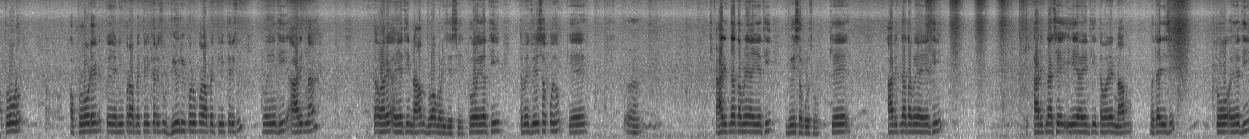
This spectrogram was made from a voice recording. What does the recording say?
અપલોડ અપલોડેડ તો એની ઉપર આપણે ક્લિક કરીશું. વ્યૂ રિપોર્ટ ઉપર આપણે ક્લિક કરીશું. તો અહીંયાથી આ રીતના તમારે અહીંયાથી નામ જોવા મળી જશે. તો અહીંયાથી તમે જોઈ શકો છો કે આ રીતના તમે અહીંયાથી જોઈ શકો છો કે આ રીતના તમે અહીંયાથી, આ રીતના છે એ અહીંથી તમારે નામ બતાવી દેશે. તો અહીંયાથી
